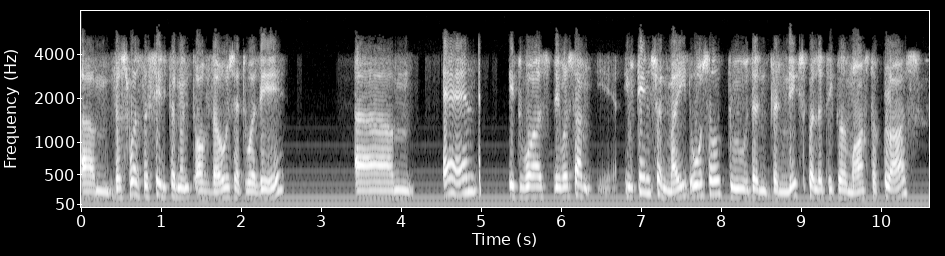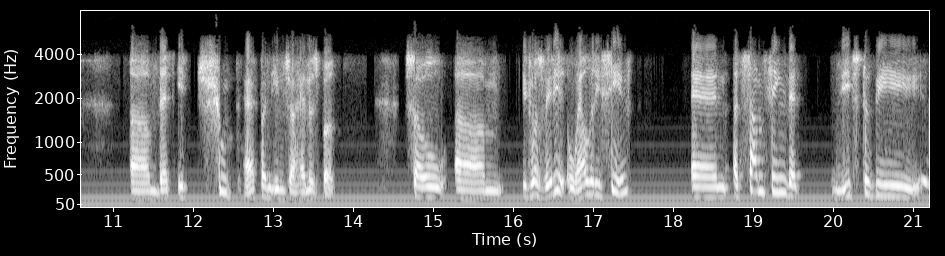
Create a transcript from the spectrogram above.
um, this was the sentiment of those that were there, um, and it was there was some intention made also to the, the next political master class um, that it should happen in Johannesburg. So um, it was very well received, and it's something that needs to be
